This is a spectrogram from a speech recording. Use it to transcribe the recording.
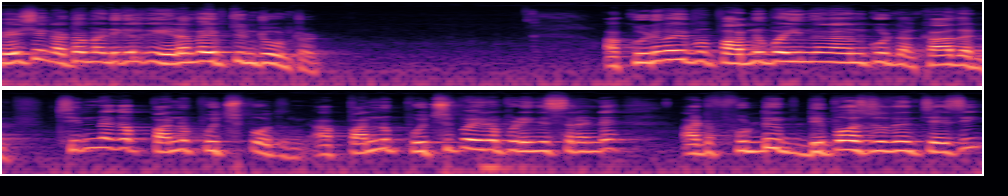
పేషెంట్ ఆటోమేటికల్గా ఎడమవైపు తింటూ ఉంటాడు. ఆ కుడివైపు పన్ను పోయిందని అనుకుంటాం కాదండి చిన్నగా పన్ను పుచ్చిపోతుంది. ఆ పన్ను పుచ్చిపోయినప్పుడు ఏం చేస్తారంటే అటు ఫుడ్ డిపాజిట్ చేసి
